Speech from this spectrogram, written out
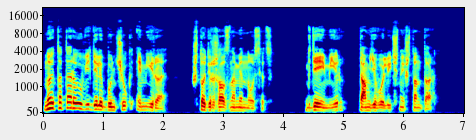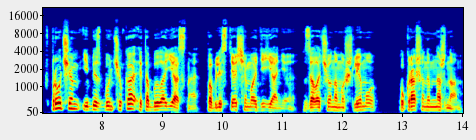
Но и татары увидели бунчук эмира, что держал знаменосец. Где Эмир, там его личный штандарт. Впрочем, и без Бунчука это было ясно, по блестящему одеянию, золоченому шлему, украшенным ножнам.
